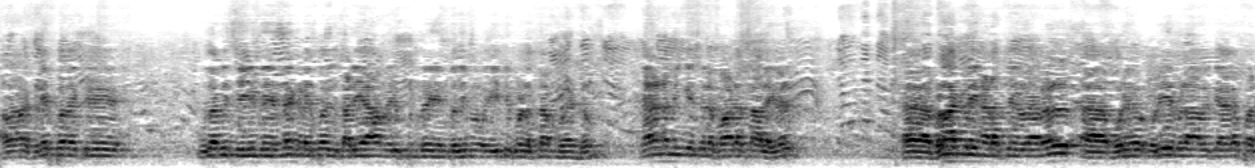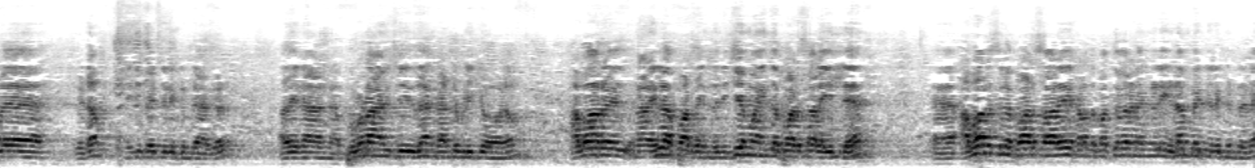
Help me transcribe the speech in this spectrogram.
அதாவது கிடைப்பதற்கு உதவி செய்கின்றேன் கிடைப்பதற்கு தடையாகவும் இருக்கின்றேன் என்பதையும் ஏற்றுக்கொள்ளத்தான் வேண்டும். காரணம் இங்கே சில பாடசாலைகள் விழாக்களை நடத்துகிறார்கள் ஒரே ஒரே விழாவுக்காக பல இடம் நிதி பெற்றிருக்கின்றார்கள். அதை நான் புலனாய்வு செய்துதான் கண்டுபிடிக்க வேணும். அவ்வாறு நான் எல்லா பாடசாலை இந்த நிச்சயமா இந்த பாடசாலை இல்லை. அவ்வாறு சில பாடசாலை கடந்த பத்து வருடங்களில் இடம்பெற்றிருக்கின்றன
